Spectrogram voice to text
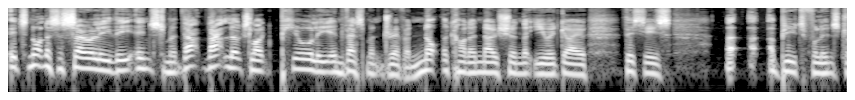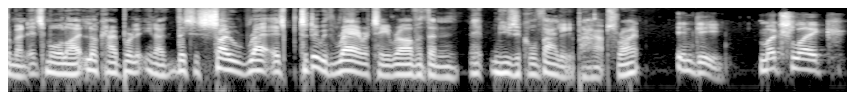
it's not necessarily the instrument that that looks like purely investment driven, not the kind of notion that you would go, "This is a, a- a beautiful instrument." It's more like, "Look how brilliant!" You know, this is so rare. It's to do with rarity rather than musical value, perhaps, right? Indeed. Much like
